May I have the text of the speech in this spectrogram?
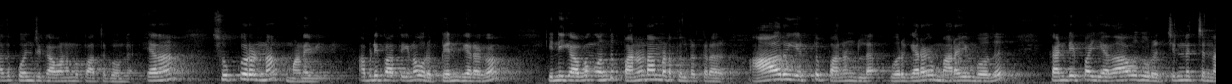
அது கொஞ்சம் கவனமாக பார்த்துக்கோங்க. ஏன்னா சுக்குரன்னா மனைவி. அப்படி பார்த்தீங்கன்னா ஒரு பெண் கிரகம். இன்றைக்கி அவங்க வந்து பன்னெண்டாம் இடத்துல இருக்கிறார். ஆறு எட்டு பன்னெண்டில் ஒரு கிரகம் மறையும் போது கண்டிப்பாக ஏதாவது ஒரு சின்ன சின்ன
